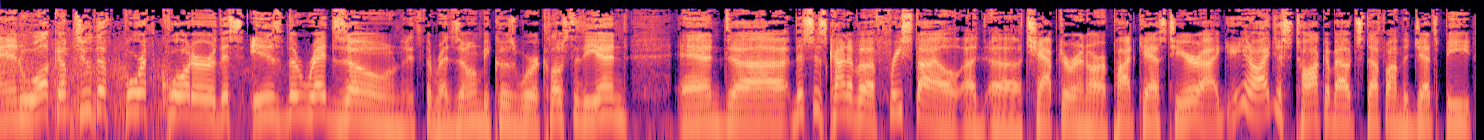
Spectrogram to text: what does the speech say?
And welcome to the fourth quarter. This is the red zone. It's the red zone because we're close to the end. And uh, this is kind of a freestyle uh, uh, chapter in our podcast here. I, you know, I just talk about stuff on the Jets beat.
